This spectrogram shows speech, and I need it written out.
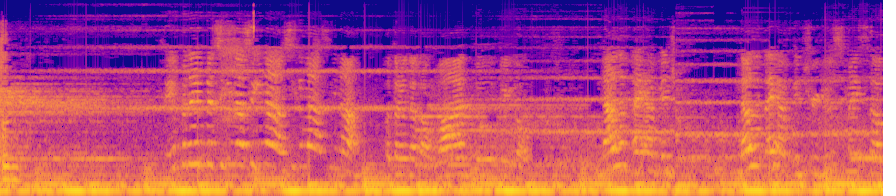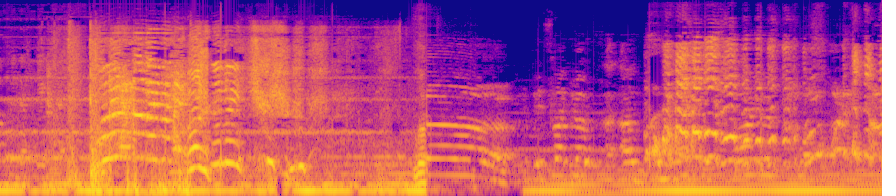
Sige pa. Rin, sige na, sige na, sige na, sige na. O, tara, tara. One, two, three, go. Now that I have, int- now that I have introduced myself to the patient,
